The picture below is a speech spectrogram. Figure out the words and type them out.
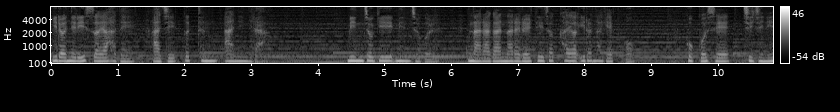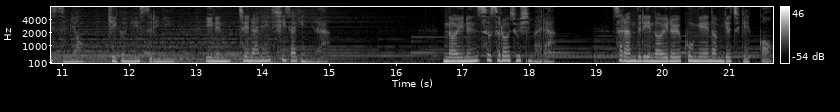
이런 일이 있어야 하되 아직 끝은 아니니라. 민족이 민족을, 나라가 나라를 대적하여 일어나겠고, 곳곳에 지진이 있으며 기근이 있으리니 이는 재난의 시작이니라. 너희는 스스로 조심하라. 사람들이 너희를 공회에 넘겨주겠고,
